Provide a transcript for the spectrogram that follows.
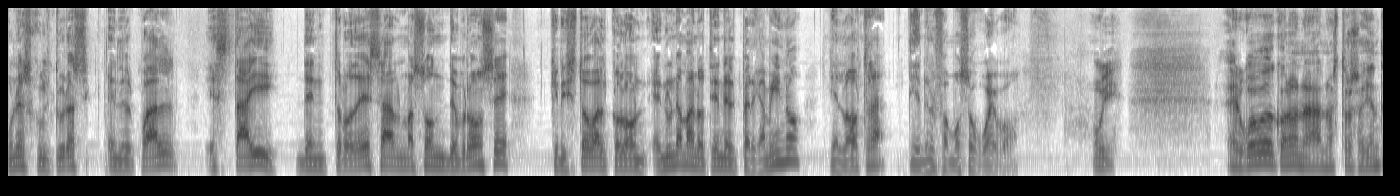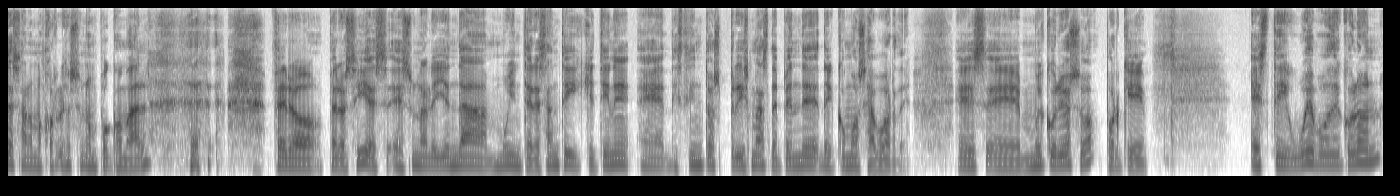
una escultura en el cual está ahí, dentro de esa armazón de bronce, Cristóbal Colón. En una mano tiene el pergamino y en la otra tiene el famoso huevo. Uy. El huevo de Colón a nuestros oyentes a lo mejor les suena un poco mal, pero, pero sí, es, es, una leyenda muy interesante y que tiene eh, distintos prismas, depende de cómo se aborde. Es eh, muy curioso porque este huevo de Colón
